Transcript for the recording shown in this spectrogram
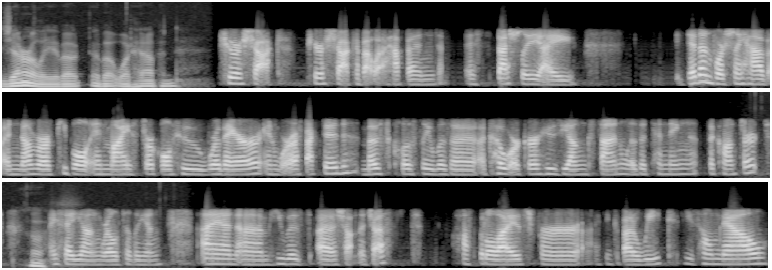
generally about about what happened? Pure shock, pure shock about what happened. Especially, I did unfortunately have a number of people in my circle who were there and were affected. Most closely was a, a coworker whose young son was attending the concert. Oh. I say young, relatively young, and um, he was uh, shot in the chest, hospitalized for I think about a week. He's home now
